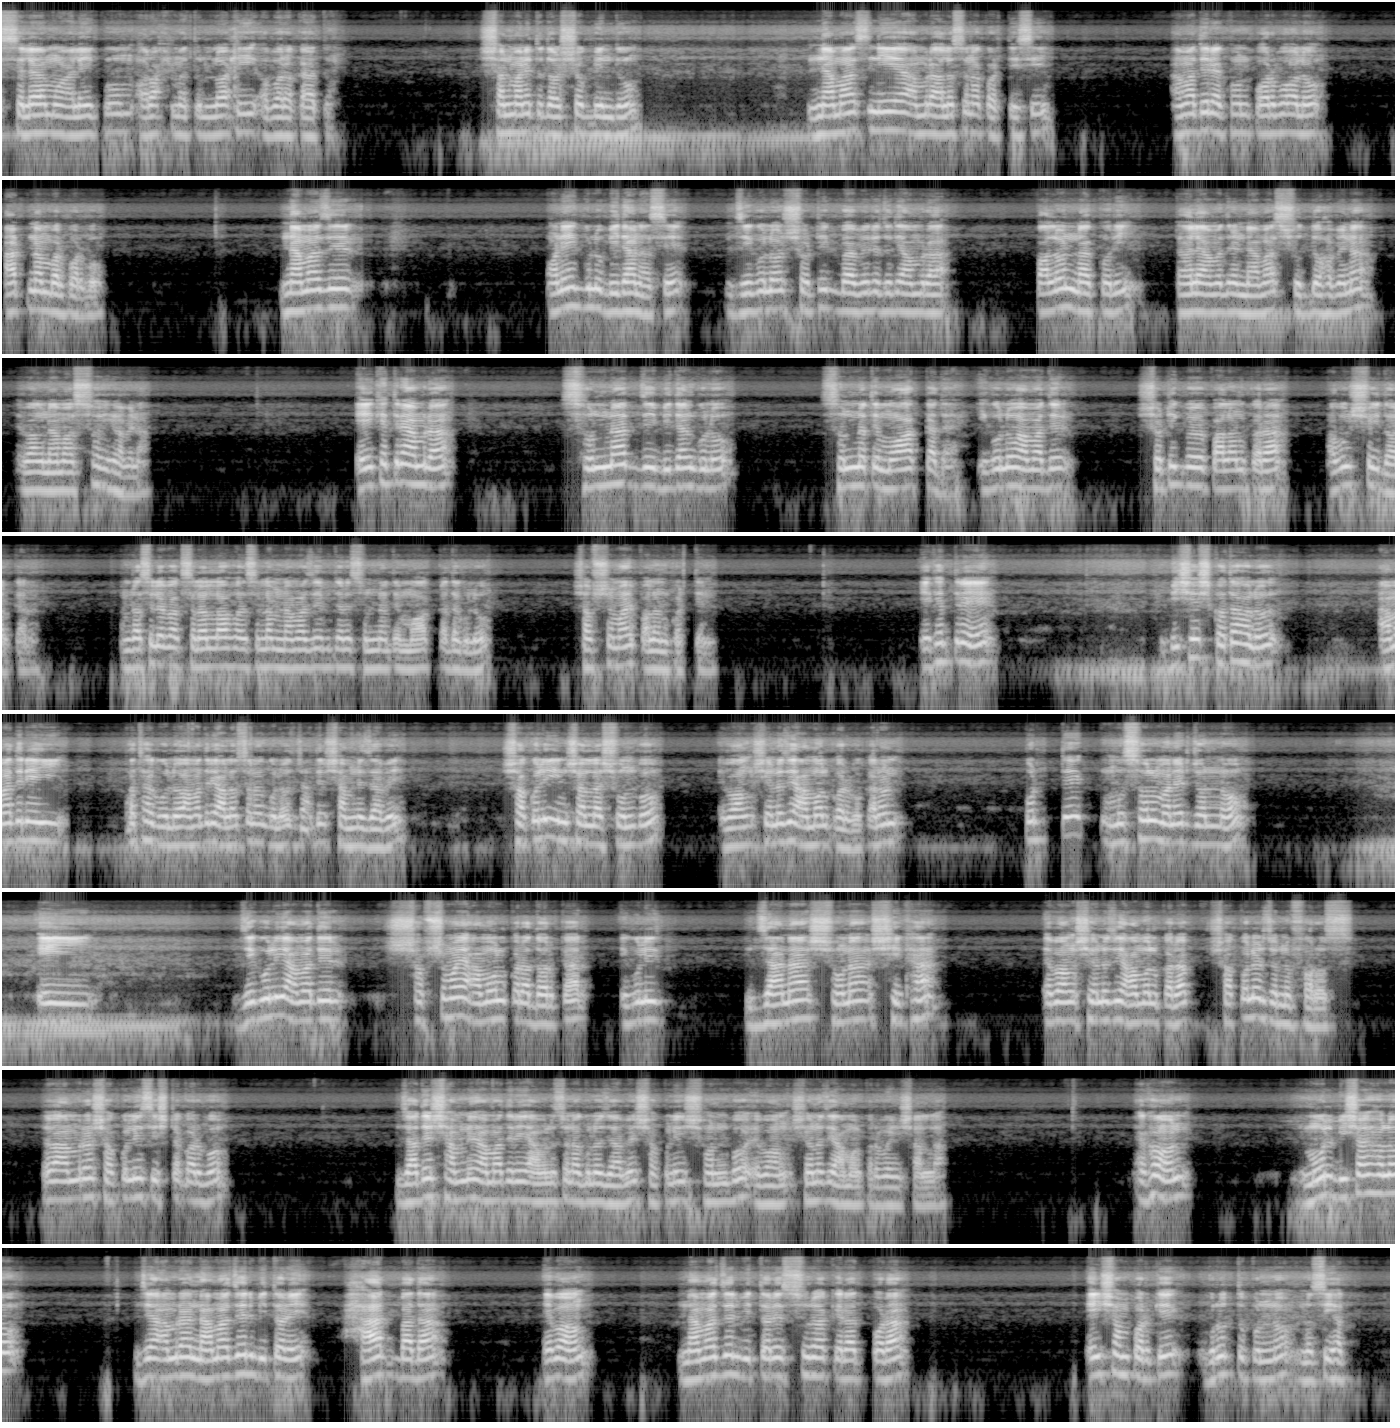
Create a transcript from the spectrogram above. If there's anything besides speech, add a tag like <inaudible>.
আসসালামু আলাইকুম আরহামতুল্লাহি অবরাকাত সম্মানিত দর্শকবিন্দু, নামাজ নিয়ে আমরা আলোচনা করতেছি। আমাদের এখন পর্ব হলো আট নম্বর পর্ব। নামাজের অনেকগুলো বিধান আছে, যেগুলো সঠিকভাবে যদি আমরা পালন না করি, তাহলে আমাদের নামাজ শুদ্ধ হবে না এবং নামাজ সহি হবে না। এই ক্ষেত্রে আমরা সুন্নাত যে বিধানগুলো সুন্নাতে দেয় এগুলো আমাদের সঠিকভাবে পালন করা অবশ্যই দরকার। রাসুল বাক সাল্লাহ সাল্লাম নামাজের ভিতরে সুন্নাতে মোয়াক্কাদাগুলো সবসময় পালন করতেন। এক্ষেত্রে বিশেষ কথা হলো, আমাদের এই কথাগুলো, আমাদের আলোচনাগুলো যাদের সামনে যাবে সকলেই ইনশাল্লাহ শুনব এবং সে অনুযায়ী আমল করব। কারণ প্রত্যেক মুসলমানের জন্য এই যেগুলি আমাদের সবসময় আমল করা দরকার, এগুলি জানা, শোনা, শেখা এবং সে অনুযায়ী আমল করা সকলের জন্য ফরজ। তবে আমরা সকলেই চেষ্টা করব যাদের সামনে আমাদের এই আলোচনাগুলো যাবে, সকলেই শুনব এবং সে অনুযায়ী আমল করব ইনশাল্লাহ এখন মূল বিষয় হলো যে আমরা নামাজের ভিতরে হাত বাঁধা এবং নামাজের ভিতরে সুরা কেরাত পড়া, এই সম্পর্কে গুরুত্বপূর্ণ নসিহাত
